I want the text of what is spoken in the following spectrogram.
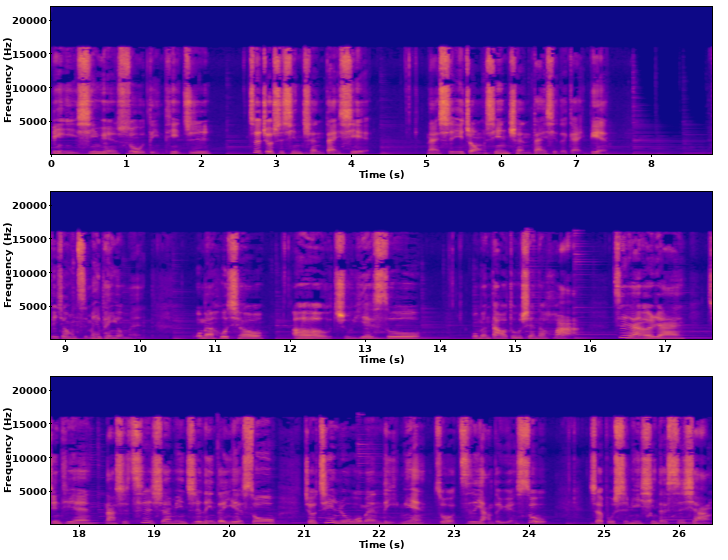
并以新元素顶替之。这就是新陈代谢，乃是一种新陈代谢的改变。弟兄姊妹朋友们，我们呼求哦，主耶稣，我们导读神的话，自然而然。今天，那是赐生命之灵的耶稣，就进入我们里面做滋养的元素。这不是迷信的思想，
